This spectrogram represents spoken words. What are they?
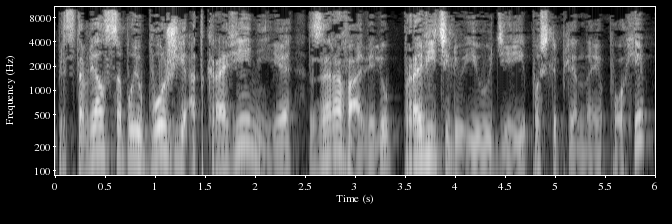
представлял собой Божье откровение Зарававелю, правителю Иудеи после пленной эпохи.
